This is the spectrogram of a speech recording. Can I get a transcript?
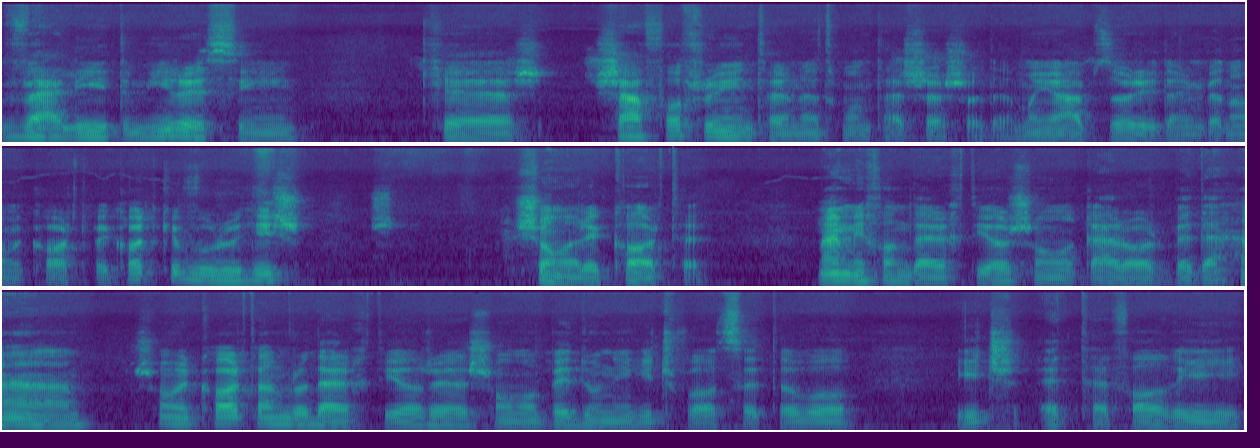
ولید می‌رسین که شفاف روی اینترنت منتشر شده. ما یه ابزاری داریم به نام کارت. به کارت که ورودیش شماره کارته. من می‌خوام در اختیار شما قرار بدهم شماره کارتم رو در اختیار شما بدون هیچ واسطه و هیچ اتفاقی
